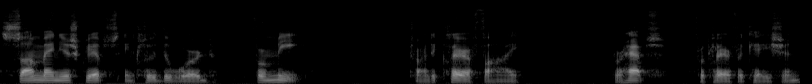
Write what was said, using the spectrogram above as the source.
some manuscripts include the word for me, trying to clarify, perhaps for clarification,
